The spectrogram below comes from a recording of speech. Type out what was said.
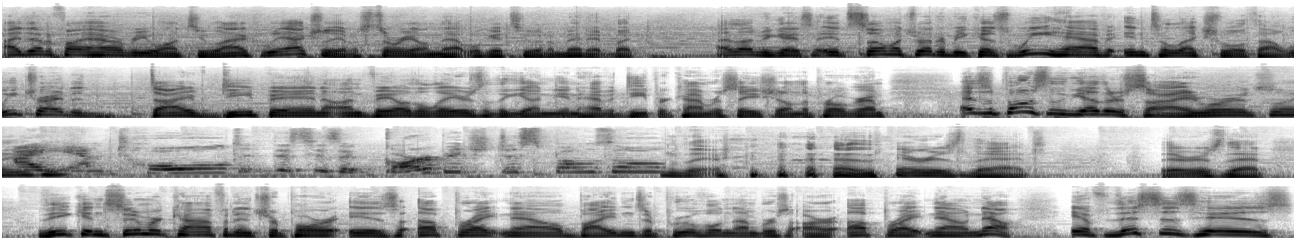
Identify however you want to. We actually have a story on that we'll get to in a minute, but I love you guys. It's so much better because we have intellectual thought. We try to dive deep in, unveil the layers of the onion, have a deeper conversation on the program, as opposed to the other side where it's like. I am told this is a garbage disposal. There, there is that. There is that. The consumer confidence report is up right now. Biden's approval numbers are up right now. Now, if this is his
